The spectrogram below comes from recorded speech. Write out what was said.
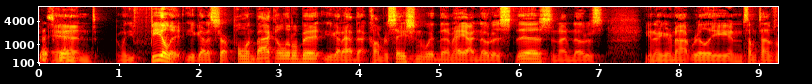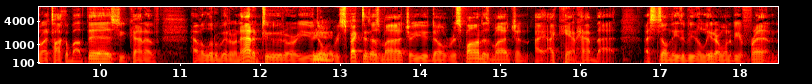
That's and good. When you feel it, you got to start pulling back a little bit. You got to have that conversation with them. Hey, I noticed this, and I've noticed, you know, you're not really. And sometimes when I talk about this, you kind of have a little bit of an attitude, or you mm. don't respect it as much, or you don't respond as much. And I, I can't have that. I still need to be the leader. I want to be a friend.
